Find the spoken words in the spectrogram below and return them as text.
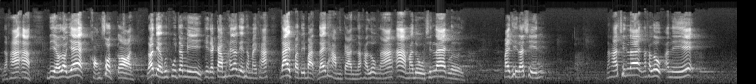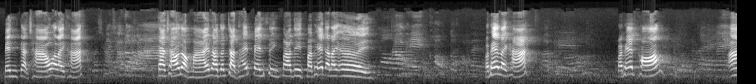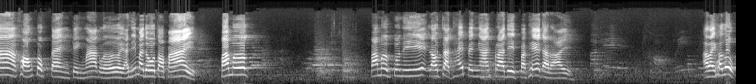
นะคะอะเดี๋ยวเราแยกของสดก่อน แล้วเดี๋ยวคุณครูจะมีกิจกรรมให้นักเรียนทำไมคะ ได้ปฏิบัติได้ทำกันนะคะลูกนะอะมาดูชิ้นแรกเลย ไปทีละชิ้นนะคะ ชิ้นแรกนะคะลูกอันนี้ เป็นกระเช้าอะไรคะกระเช้าดอกไม้เราจะจัดให้เป็นสิ่งประดิษฐ์ประเภทอะไรเอ่ยประเภทอะไรคะ ประเภทของ อ่าของตกแต่งเก่งมากเลย อันนี้มาดูต่อไปปลาหมึกปลาหมึกตัวนี้เราจัดให้เป็นงานประดิษฐ์ประเภทอะไร อะไรคะลูก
